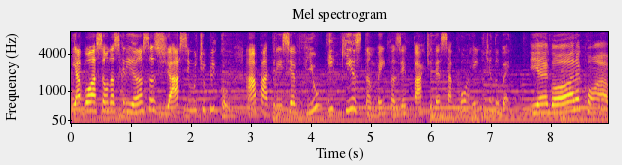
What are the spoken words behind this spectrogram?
E a boa ação das crianças já se multiplicou. A Patrícia viu e quis também fazer parte dessa corrente do bem. E agora, com a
